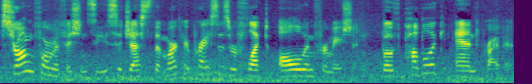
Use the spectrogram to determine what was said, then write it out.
Strong form efficiency suggests that market prices reflect all information, both public and private.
